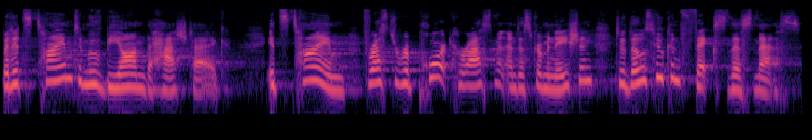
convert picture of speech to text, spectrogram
But it's time to move beyond the hashtag. It's time for us to report harassment and discrimination to those who can fix this mess.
